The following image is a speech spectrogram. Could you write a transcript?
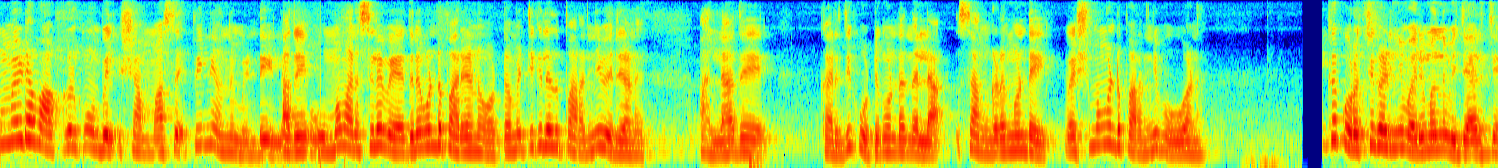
ഉമ്മയുടെ വാക്കുകൾക്ക് മുമ്പിൽ ഷമ്മാസ് പിന്നെ ഒന്നും മിണ്ടിയില്ല. അതെ ഉമ്മ മനസ്സിലെ വേദന കൊണ്ട് പറയാണ്. ഓട്ടോമാറ്റിക്കലി അത് പറഞ്ഞു വരികയാണ്. അല്ലാതെ കരുതി കൂട്ടിക്കൊണ്ടെന്നല്ല സങ്കടം കൊണ്ടേ വിഷമം കൊണ്ട് പറഞ്ഞു പോവാണ് ഇക്ക കുറച്ചു കഴിഞ്ഞ് വരുമെന്ന് വിചാരിച്ച്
